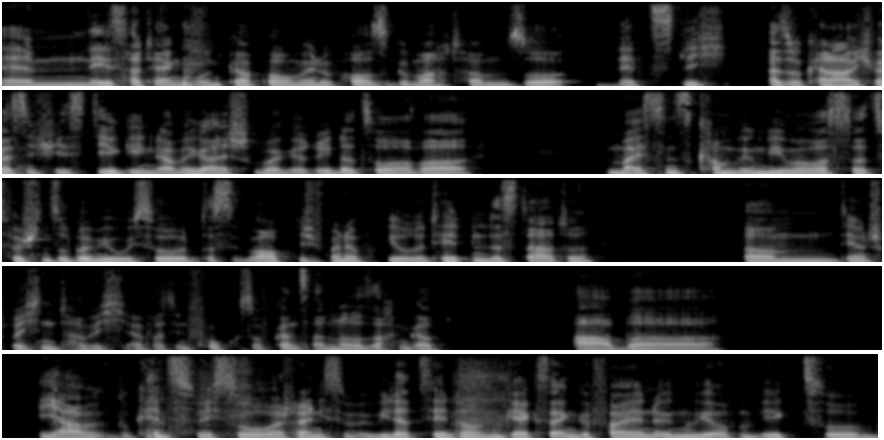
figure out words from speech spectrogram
Ähm, nee, es hat ja einen Grund gehabt, warum wir eine Pause gemacht haben. So letztlich, also keine Ahnung, ich weiß nicht, wie es dir ging, da haben wir gar nicht drüber geredet, so, aber meistens kam irgendwie immer was dazwischen so bei mir, wo ich so das überhaupt nicht auf meiner Prioritätenliste hatte. Ähm, dementsprechend habe ich einfach den Fokus auf ganz andere Sachen gehabt. Aber ja, du kennst mich so. Wahrscheinlich sind mir wieder 10.000 Gags eingefallen, irgendwie auf dem Weg zur,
